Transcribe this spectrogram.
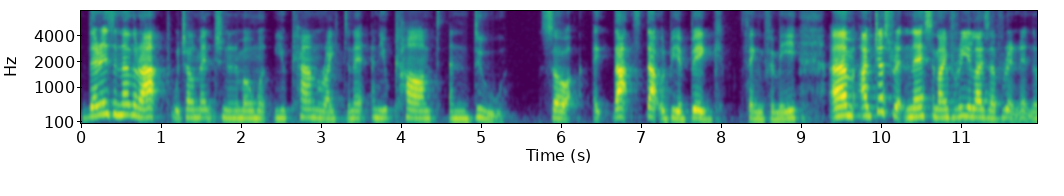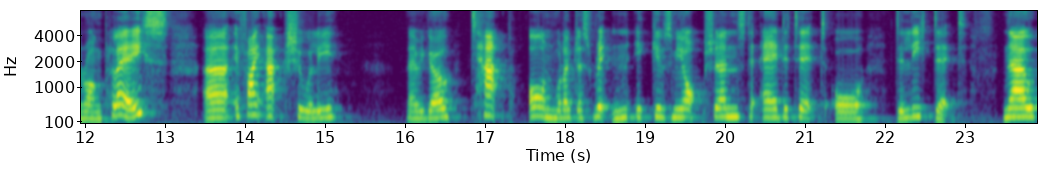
there is another app, which I'll mention in a moment. You can write in it and you can't undo. So that's, that would be a big thing for me. Um, I've just written this and I've realized I've written it in the wrong place. Uh, if I actually, there we go, tap on what I've just written, it gives me options to edit it or delete it. Now,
